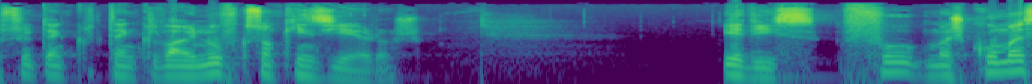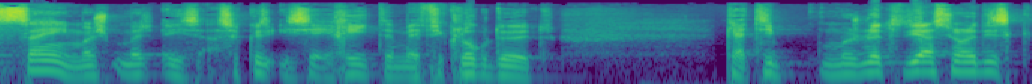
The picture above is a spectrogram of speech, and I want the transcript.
senhor tem que, tem que levar um novo, que são 15 euros. Eu disse, fogo, mas como assim? Mas, mas isso, isso irrita-me, eu fico logo doido. Que é tipo, mas no outro dia a senhora disse que,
